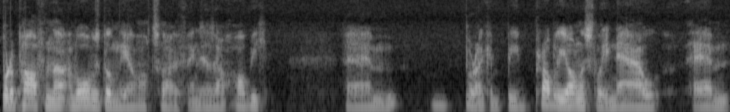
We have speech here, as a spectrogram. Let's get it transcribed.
but apart from that, I've always done the art side of things as a hobby. Um, but I could be probably honestly now um,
